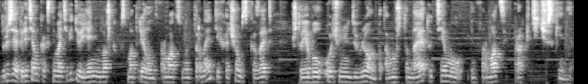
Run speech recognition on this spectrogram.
Друзья, перед тем, как снимать видео, я немножко посмотрел информацию в интернете и хочу вам сказать, что я был очень удивлен, потому что на эту тему информации практически нет.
